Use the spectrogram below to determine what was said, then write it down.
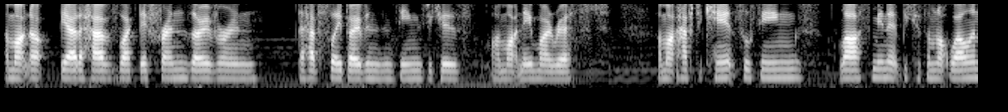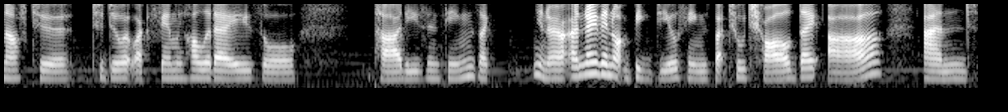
I might not be able to have like their friends over and they have sleepovers and things because I might need my rest. I might have to cancel things last minute because I'm not well enough to to do it, like family holidays or parties and things. Like, you know, I know they're not big deal things, but to a child they are, and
